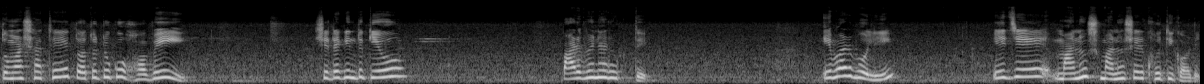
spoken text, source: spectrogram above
তোমার সাথে ততটুকু হবেই। সেটা কিন্তু কেউ পারবে না রুখতে। এবার বলি, এই যে মানুষ মানুষের ক্ষতি করে,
